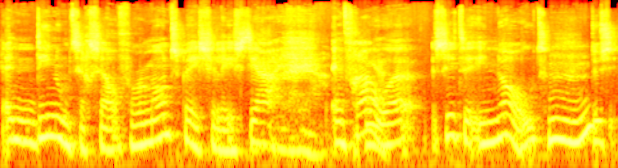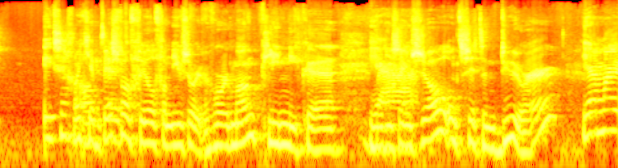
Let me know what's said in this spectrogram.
En die noemt zichzelf hormoonspecialist. Ja, en vrouwen zitten in nood. Dus ik zeg want je hebt best wel veel van die soort hormoonklinieken. Ja. Die zijn zo ontzettend duur. Ja, maar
